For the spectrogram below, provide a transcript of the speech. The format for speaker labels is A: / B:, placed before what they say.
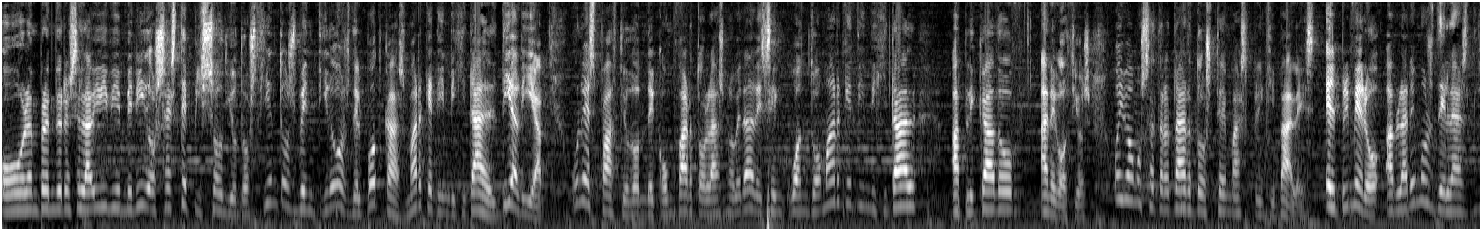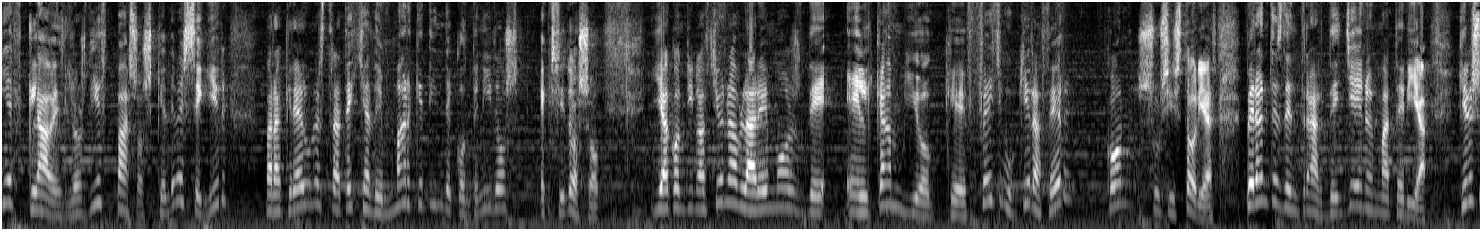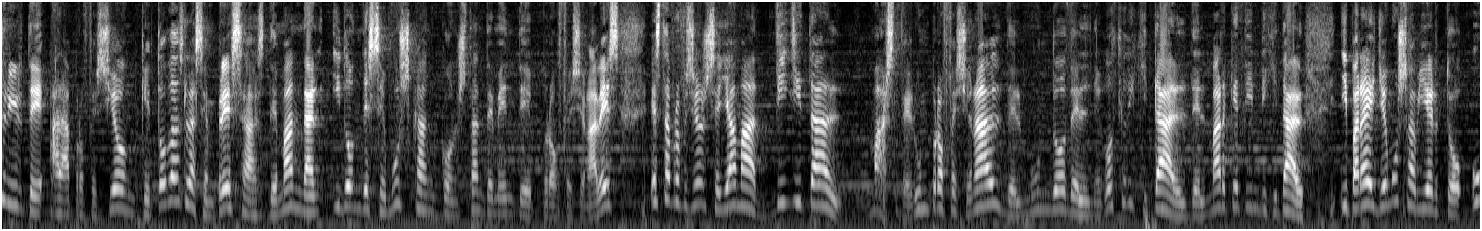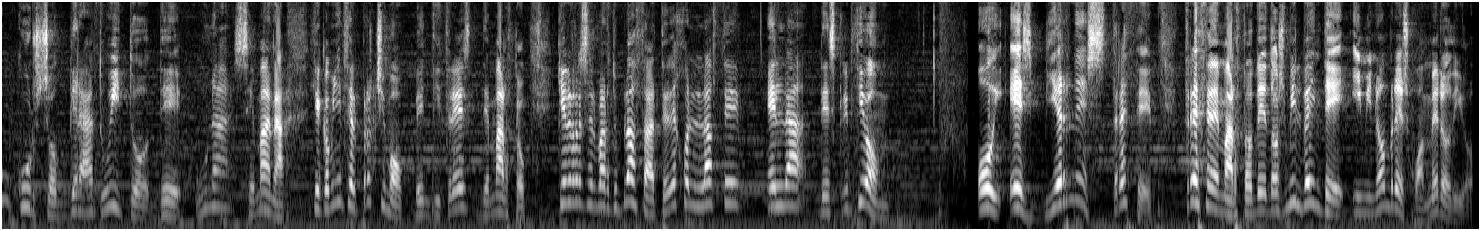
A: Hola emprendedores en la vida y bienvenidos a este episodio 222 del podcast Marketing Digital Día a Día, un espacio donde comparto las novedades en cuanto a marketing digital aplicado a negocios. Hoy vamos a tratar dos temas principales. El primero, hablaremos de las 10 claves, los 10 pasos que debes seguir para crear una estrategia de marketing de contenidos exitoso. Y a continuación hablaremos de el cambio que Facebook quiere hacer con sus historias. Pero antes de entrar de lleno en materia, ¿quieres unirte a la profesión que todas las empresas demandan y donde se buscan constantemente profesionales? Esta profesión se llama Digital Master, un profesional del mundo del negocio digital, del marketing digital. Y para ello hemos abierto un curso gratuito de una semana que comienza el próximo 23 de marzo. ¿Quieres reservar tu plaza? Te dejo el enlace en la descripción. Hoy es viernes 13, 13 de marzo de 2020 y mi nombre es Juan Merodio.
